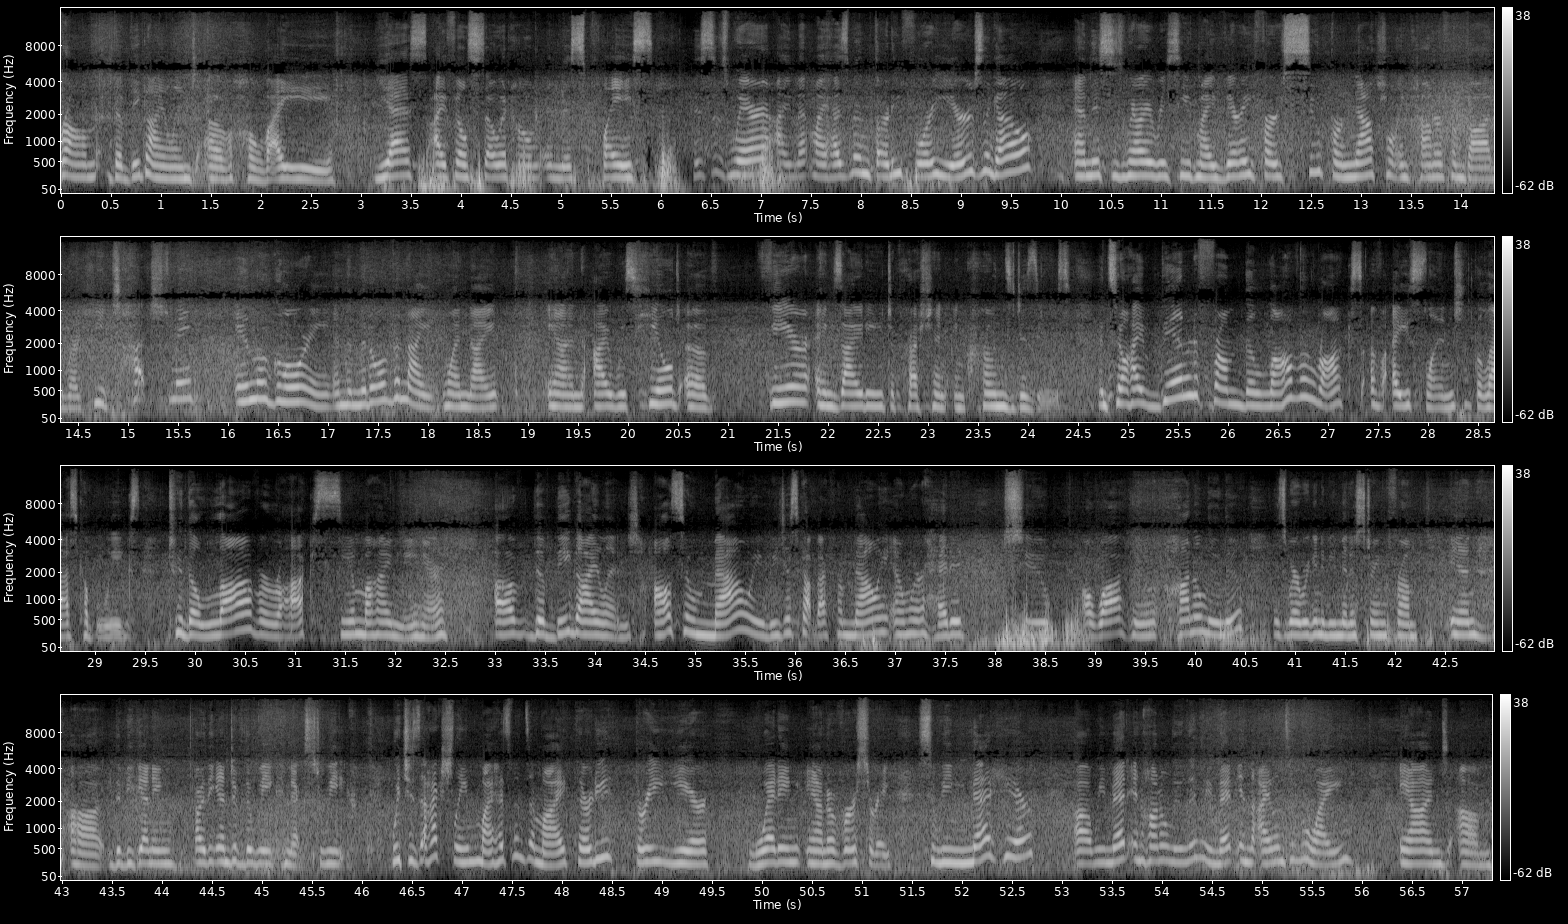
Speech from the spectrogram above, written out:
from the big island of Hawaii. Yes, I feel so at home in this place. This is where I met my husband 34 years ago, and this is where I received my very first supernatural encounter from God, where He touched me in the glory in the middle of the night one night, and I was healed of fear, anxiety, depression, and Crohn's disease. And so I've been from the lava rocks of Iceland the last couple weeks to the lava rocks, see them behind me here, of the Big Island. Also Maui. We just got back from Maui and we're headed to Oahu. Honolulu is where we're going to be ministering from in uh, the beginning or the end of the week next week, which is actually my husband's and my 33 year wedding anniversary. So we met here. Uh, we met in Honolulu. We met in the islands of Hawaii, and um,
